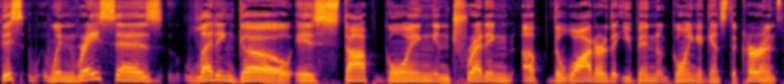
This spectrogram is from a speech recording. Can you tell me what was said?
This when Ray says letting go is stop going and treading up the water that you've been going against the currents.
